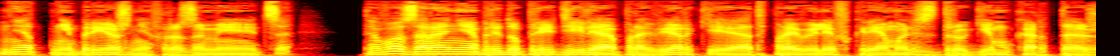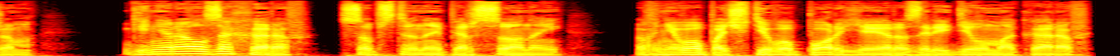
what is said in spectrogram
Нет, не Брежнев, разумеется. Того заранее предупредили о проверке и отправили в Кремль с другим кортежем. Генерал Захаров, собственной персоной. В него почти в упор я и разрядил Макаров.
